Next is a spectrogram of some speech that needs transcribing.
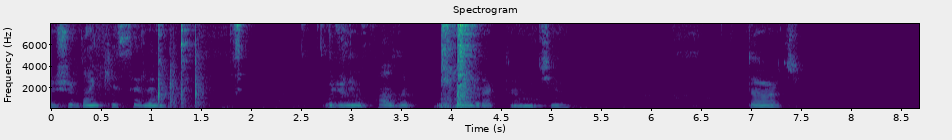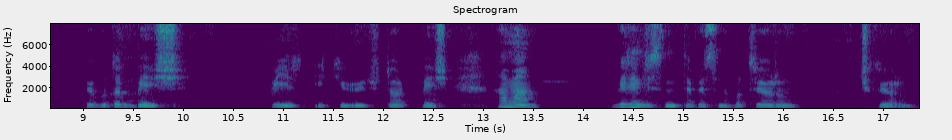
Şunu şuradan keselim. Ucunu fazla uzun bıraktığım için. 4 ve bu da 5 1 2 3 4 5 hemen birincisinin tepesine batıyorum. Çıkıyorum.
